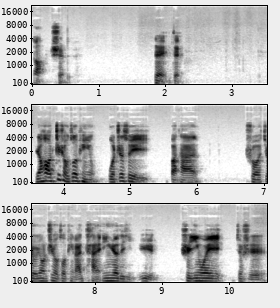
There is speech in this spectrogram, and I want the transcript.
啊，是，对对。然后这首作品，我之所以把它说就是用这首作品来谈音乐的隐喻，是因为就是，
